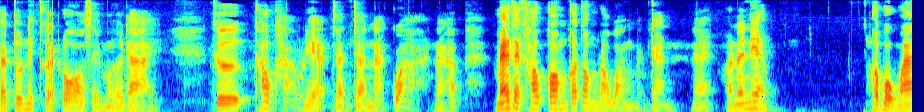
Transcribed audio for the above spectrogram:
กระตุ้นให้เกิดโรคอัลไซเมอร์ได้ คือข้าวขาวเนี่ยจะจะหนักกว่านะครับ แม้แต่ข้าวกล้องก็ต้องระวังเหมือนกันนะเพราะนั้นเนี่ยเขาบอกว่า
